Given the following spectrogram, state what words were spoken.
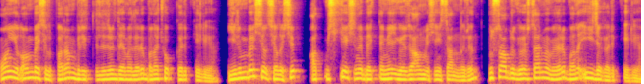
10 yıl 15 yıl param biriktirilir demeleri bana çok garip geliyor. 25 yıl çalışıp 62 yaşını beklemeyi göze almış insanların bu sabrı göstermemeleri bana iyice garip geliyor.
